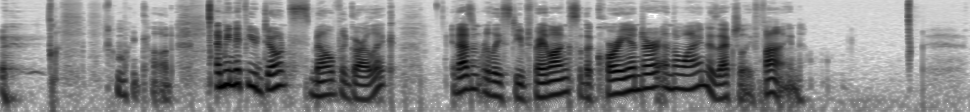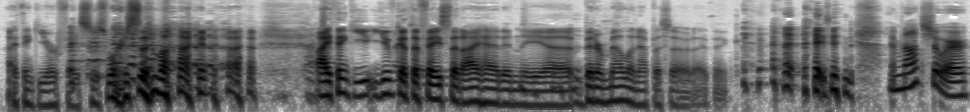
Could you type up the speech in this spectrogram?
Oh my God. I mean, if you don't smell the garlic, it hasn't really steeped very long, so the coriander and the wine is actually fine. I think your face was worse than mine. I think you, you've got the face that I had in the uh, bitter melon episode. I think. I didn't, I'm not sure.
